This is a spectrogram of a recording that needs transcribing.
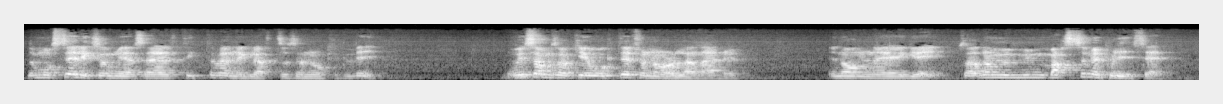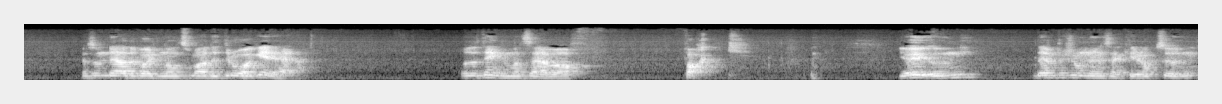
Då måste jag liksom göra så här, titta på henne glatt och sen åka förbi. Det var ju samma sak, jag åkte från Norrland här nu. I någon eh, grej. Så hade de massor med poliser. Eftersom det hade varit någon som hade droger i det här. Och då tänkte man så här bara, fuck. Jag är ung. Den personen är säkert också ung.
